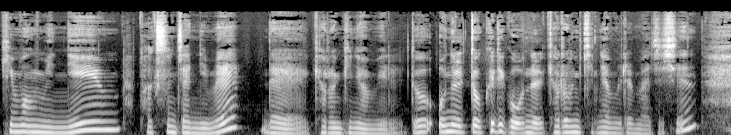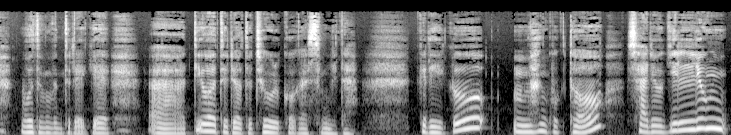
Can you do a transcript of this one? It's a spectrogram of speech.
김홍민님, 박순자님의 네, 결혼 기념일도 오늘 또 그리고 오늘 결혼 기념일을 맞으신 모든 분들에게 아, 띄워드려도 좋을 것 같습니다. 그리고 음, 한 곡 더 4616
